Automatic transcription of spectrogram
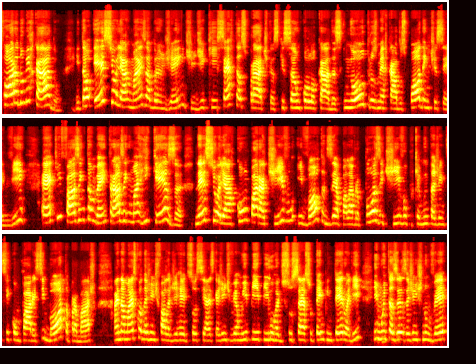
fora do mercado. Então, esse olhar mais abrangente de que certas práticas que são colocadas em outros mercados podem te servir é que fazem também, trazem uma riqueza nesse olhar comparativo, e volto a dizer a palavra positivo, porque muita gente se compara e se bota para baixo, ainda mais quando a gente fala de redes sociais, que a gente vê um ipi-ipi-urra de sucesso o tempo inteiro ali, e muitas vezes a gente não vê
